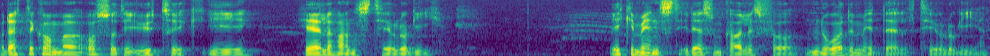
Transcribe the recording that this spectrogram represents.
Og Dette kommer også til uttrykk i hele hans teologi. Ikke minst i det som kalles for nådemiddelteologien.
